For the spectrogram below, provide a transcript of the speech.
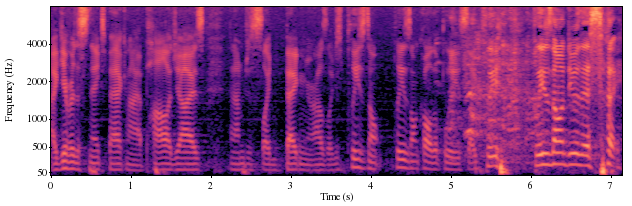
I give her the snakes back, and I apologize, and I'm just like begging her. I was like, just please don't, please don't call the police. Like, please, please don't do this. Like,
